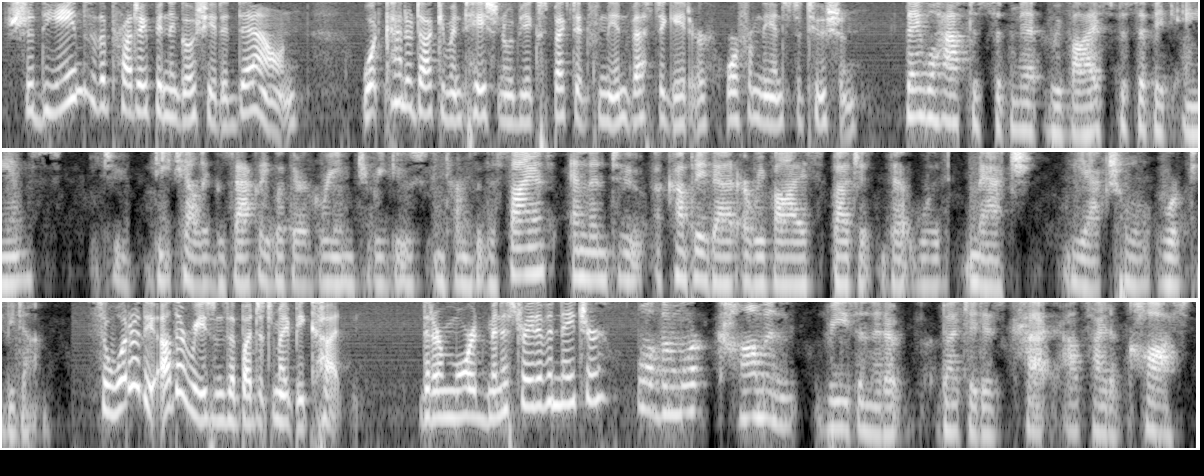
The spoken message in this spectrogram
Should the aims of the project be negotiated down, what kind of documentation would be expected from the investigator or from the institution? They will have to submit revised specific aims to detail exactly what they're agreeing to reduce in terms of the science, and then to accompany that a revised budget that would match the actual work to be done. So, what are the other reasons that budgets might be cut that are more administrative in nature? Well, the more common reason that a budget is cut outside of cost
